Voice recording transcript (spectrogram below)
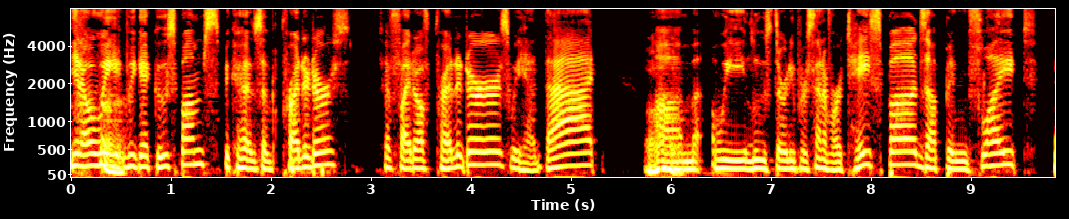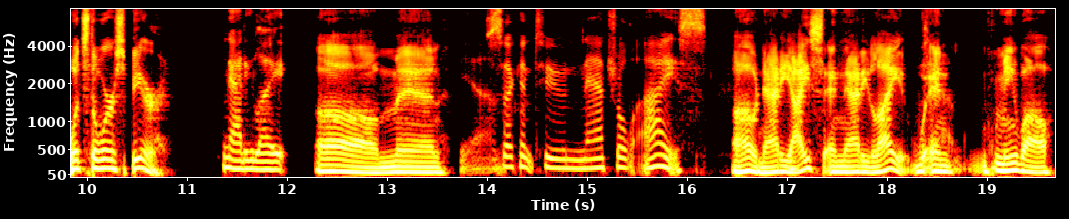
You know, we we get goosebumps because of predators to fight off predators. We had that. Um, we lose thirty percent of our taste buds up in flight. What's the worst beer? Natty light. Oh man. Yeah. Second to natural ice. Oh, Natty Ice and Natty Light. W And meanwhile,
